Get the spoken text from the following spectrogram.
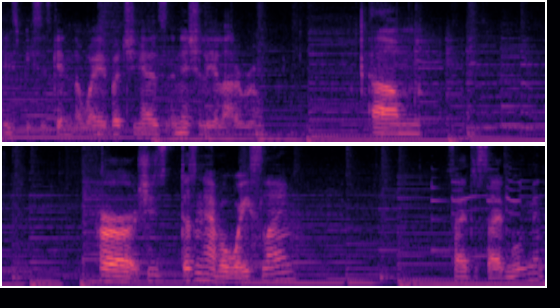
these pieces get in the way, but she has initially a lot of room. Um, her she doesn't have a waistline, side to side movement.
